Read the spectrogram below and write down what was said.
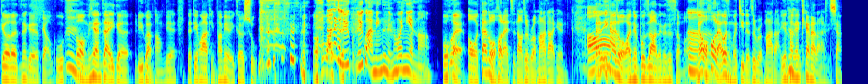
给我的那个表姑，嗯、说我们现在在一个旅馆旁边的电话亭旁边有一棵树。那那个旅旅馆名字你们会念吗？不会哦，但是我后来知道是 Ramada Inn，哦，但是一开始我完全不知道这个是什么。嗯、然后我后来为什么会记得是 Ramada？因为它跟 Canada 很像。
